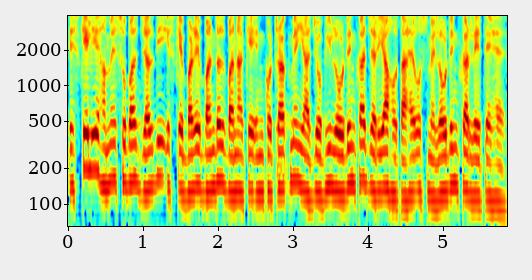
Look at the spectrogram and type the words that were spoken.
इसके लिए हमें सुबह जल्दी इसके बड़े बंडल बना के इनको ट्रक में या जो भी लोडिंग का ज़रिया होता है, उसमें लोडिंग कर लेते हैं।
